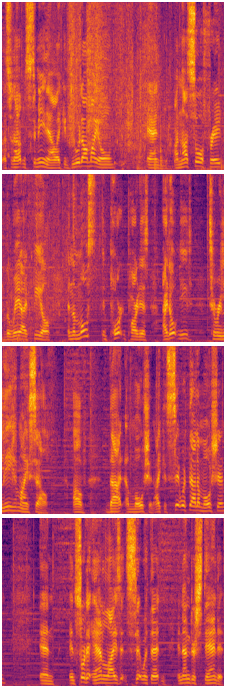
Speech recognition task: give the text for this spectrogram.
That's what happens to me now. I can do it on my own and I'm not so afraid of the way I feel. And the most important part is I don't need to relieve myself of that emotion. I can sit with that emotion and and sort of analyze it and sit with it and, and understand it.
